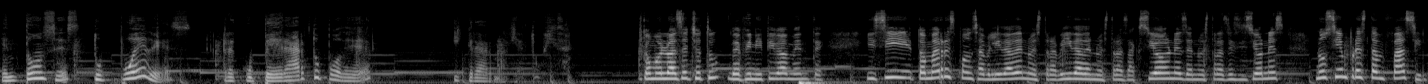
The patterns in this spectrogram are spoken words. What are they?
entonces tú puedes recuperar tu poder y crear magia en tu vida. Como lo has hecho tú, definitivamente. Y sí, tomar responsabilidad de nuestra vida, de nuestras acciones, de nuestras decisiones, no siempre es tan fácil.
